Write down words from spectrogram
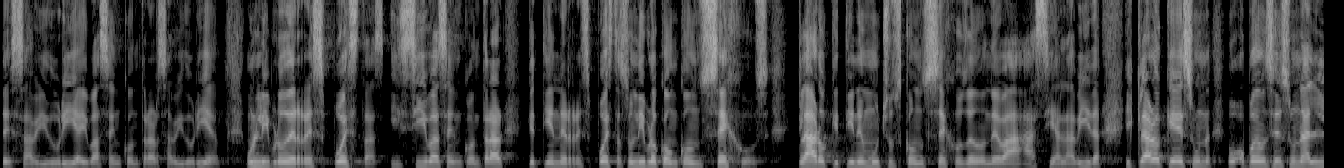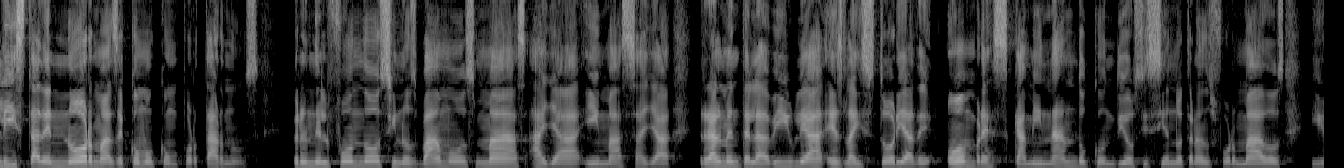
de sabiduría y vas a encontrar sabiduría. Un libro de respuestas y sí vas a encontrar que tiene respuestas. Un libro con consejos. Claro que tiene muchos consejos de donde va hacia la vida. Y claro que es una, o podemos decir, es una lista de normas de cómo comportarnos. Pero en el fondo, si nos vamos más allá y más allá, realmente la Biblia es la historia de hombres caminando con Dios y siendo transformados y,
